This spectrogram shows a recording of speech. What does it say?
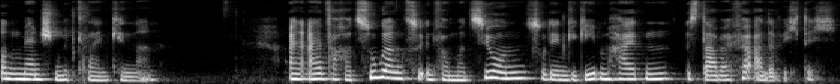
und Menschen mit Kleinkindern. Ein einfacher Zugang zu Informationen zu den Gegebenheiten ist dabei für alle wichtig.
